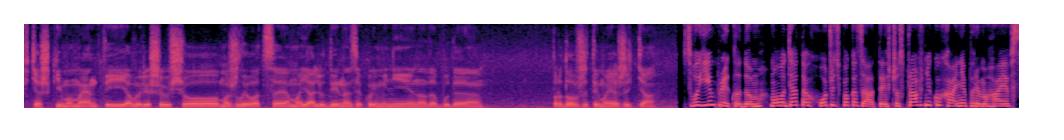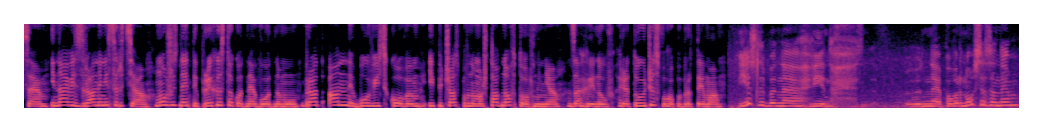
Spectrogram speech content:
в тяжкі моменти, і я вирішив, що можливо це моя людина, з якою мені треба буде продовжити моє життя. Своїм прикладом молодята хочуть показати, що справжнє кохання перемагає все, і навіть зранені серця можуть знайти прихисток одне в одному. Брат Анни був військовим і під час повномасштабного вторгнення загинув, рятуючи свого побратима. Якщо б не він не повернувся за ним,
